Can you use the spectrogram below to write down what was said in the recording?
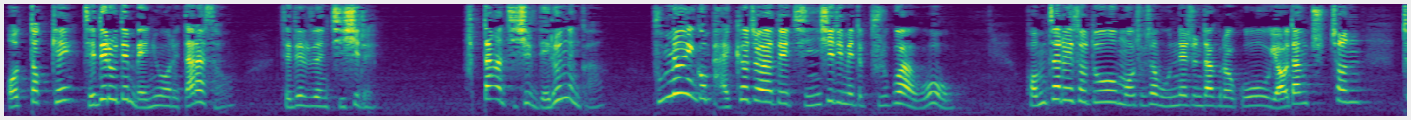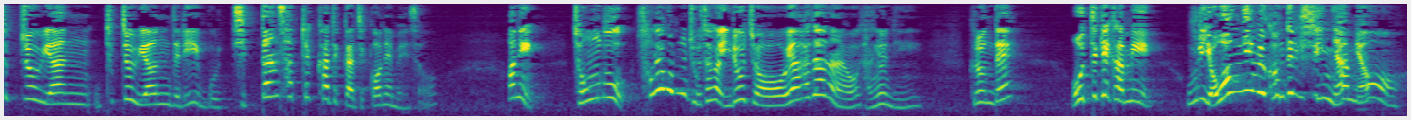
어떻게 제대로 된 매뉴얼에 따라서 제대로 된 지시를 합당한 지시를 내렸는가? 분명히 이건 밝혀져야 될 진실임에도 불구하고 검찰에서도 뭐 조사 못 내준다 그러고 여당 추천 특조위원 특조위원들이 뭐 집단 사퇴 카드까지 꺼내면서 아니 정부 성역 없는 조사가 이루어져야 하잖아요, 당연히. 그런데 어떻게 감히 우리 여왕님을 건드릴 수 있냐며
